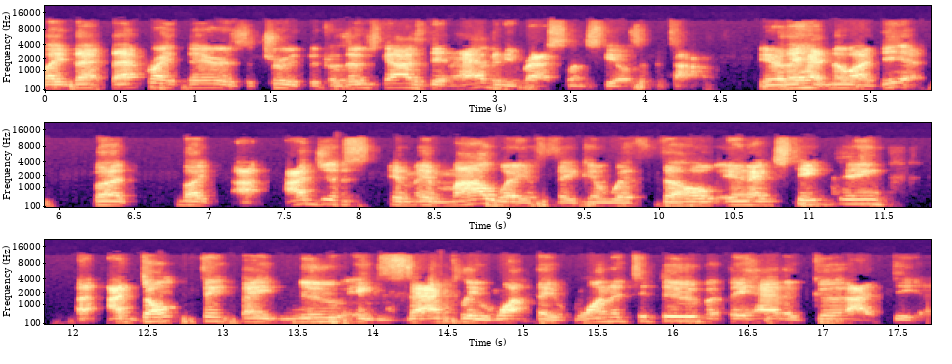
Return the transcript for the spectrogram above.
Like that, that right there is the truth because those guys didn't have any wrestling skills at the time. You know, they had no idea. But like I, I just in, in, my way of thinking with the whole NXT thing, I don't think they knew exactly what they wanted to do, but they had a good idea.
